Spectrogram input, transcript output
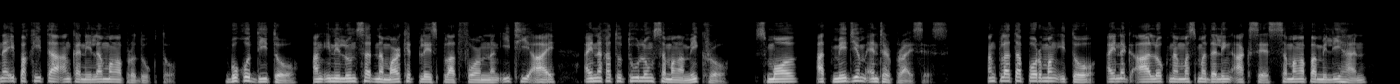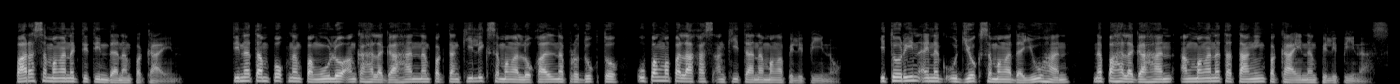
na ipakita ang kanilang mga produkto. Bukod dito, ang inilunsad na marketplace platform ng ETI ay nakatutulong sa mga micro, small, at medium enterprises. Ang platapormang ito ay nag-alok ng mas madaling akses sa mga pamilihan para sa mga nagtitinda ng pagkain. Tinatampok ng Pangulo ang kahalagahan ng pagtangkilik sa mga lokal na produkto upang mapalakas ang kita ng mga Pilipino. Ito rin ay nag-udyok sa mga dayuhan na pahalagahan ang mga natatanging pagkain ng Pilipinas.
